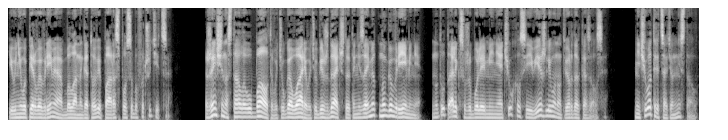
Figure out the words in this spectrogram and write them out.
и у него первое время была наготове пара способов отшутиться. Женщина стала убалтывать, уговаривать, убеждать, что это не займет много времени, но тут Алекс уже более-менее очухался и вежливо, но твердо отказался. Ничего отрицать он не стал.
